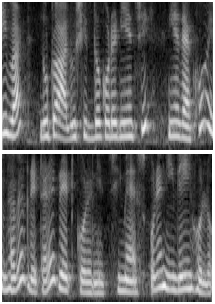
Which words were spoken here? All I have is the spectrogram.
এইবার দুটো আলু সিদ্ধ করে নিয়েছি। নিয়ে দেখো, এইভাবে গ্রেটারে গ্রেট করে নিচ্ছি। ম্যাশ করে নিলেই হলো।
